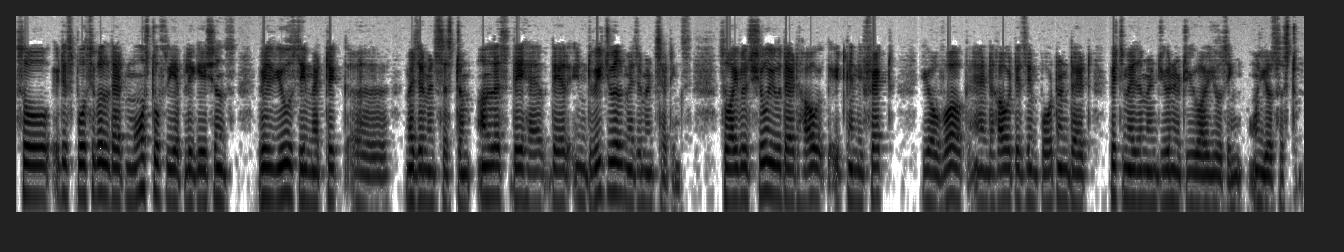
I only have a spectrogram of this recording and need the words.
so it is possible that most of the applications will use the metric uh, measurement system unless they have their individual measurement settings so I will show you that how it can affect your work and how it is important that which measurement unit you are using on your system.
